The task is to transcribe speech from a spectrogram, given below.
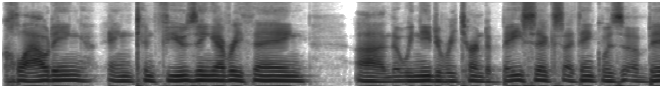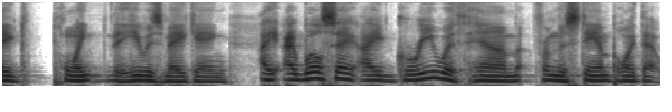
clouding and confusing everything. Uh, that we need to return to basics, I think was a big point that he was making. I, I will say I agree with him from the standpoint that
